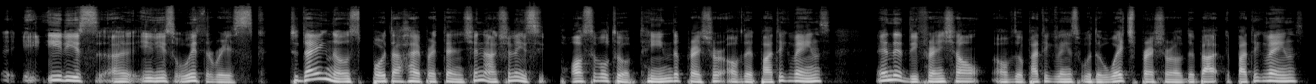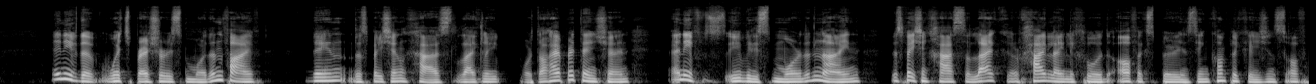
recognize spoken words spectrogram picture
it is, uh, it is with risk. To diagnose portal hypertension, actually, it's possible to obtain the pressure of the hepatic veins and the differential of the hepatic veins with the wedge pressure of the hepatic veins. And if the wedge pressure is more than five, then this patient has likely portal hypertension. And if, if it is more than nine, this patient has a like, high likelihood of experiencing complications of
